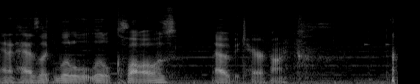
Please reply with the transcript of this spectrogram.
and it has like little little claws. That would be terrifying.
